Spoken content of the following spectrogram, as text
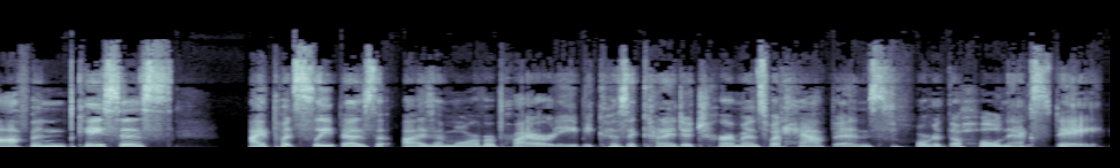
often cases, I put sleep as as a more of a priority because it kind of determines what happens mm-hmm. for the whole next day.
